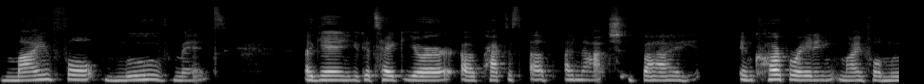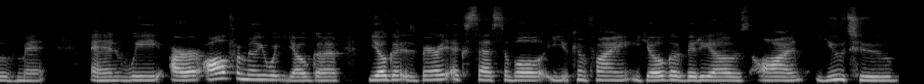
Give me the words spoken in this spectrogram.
mindful movement. Again, you could take your uh, practice up a notch by incorporating mindful movement. And we are all familiar with yoga. Yoga is very accessible. You can find yoga videos on YouTube.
